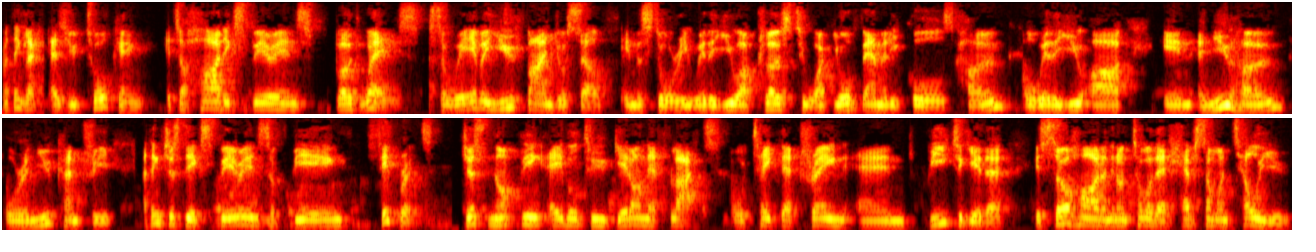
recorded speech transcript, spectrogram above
I think like as you're talking, it's a hard experience both ways. So wherever you find yourself in the story, whether you are close to what your family calls home or whether you are in a new home or a new country, I think just the experience of being separate, just not being able to get on that flight or take that train and be together is so hard. And then on top of that, have someone tell you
